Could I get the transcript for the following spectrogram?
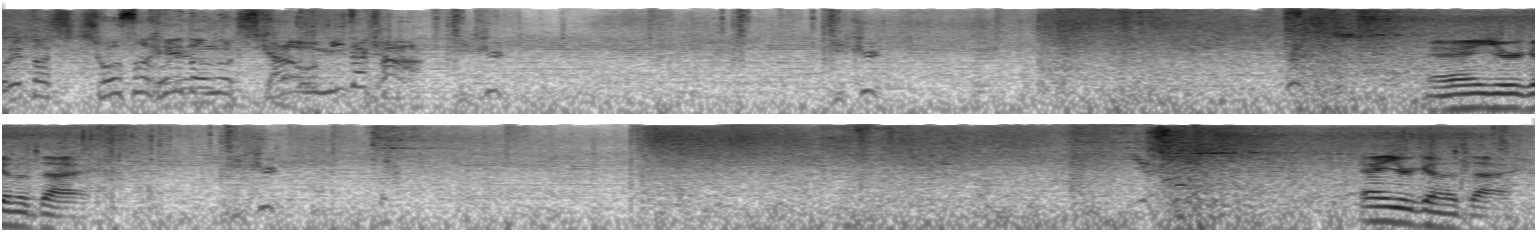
俺たち調査兵団の力を見たか行く行く And you're gonna die. 行く And you're gonna die.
